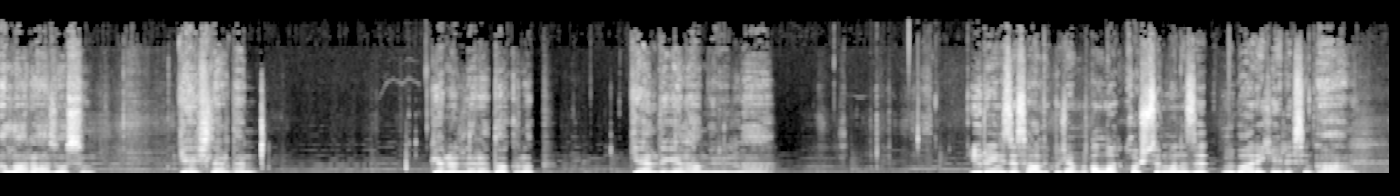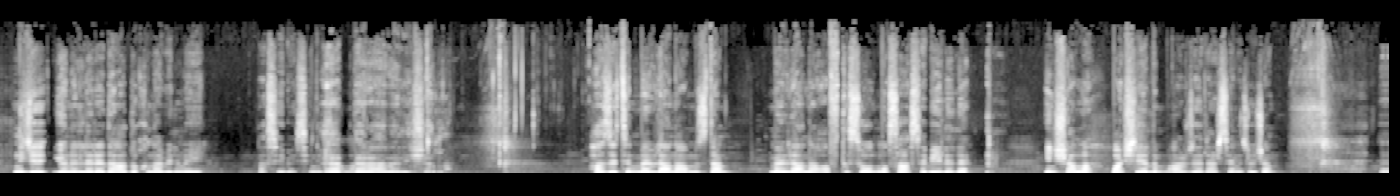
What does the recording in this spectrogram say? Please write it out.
Allah razı olsun gençlerden. Gönüllere dokunup geldik elhamdülillah. Yüreğinize sağlık hocam. Allah koşturmanızı mübarek eylesin. Amin. Nice gönüllere daha dokunabilmeyi nasip etsin inşallah. Hep beraber inşallah. Hazreti Mevlana'mızdan Mevlana haftası olması hasebiyle de İnşallah başlayalım arzu ederseniz hocam. Ee,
